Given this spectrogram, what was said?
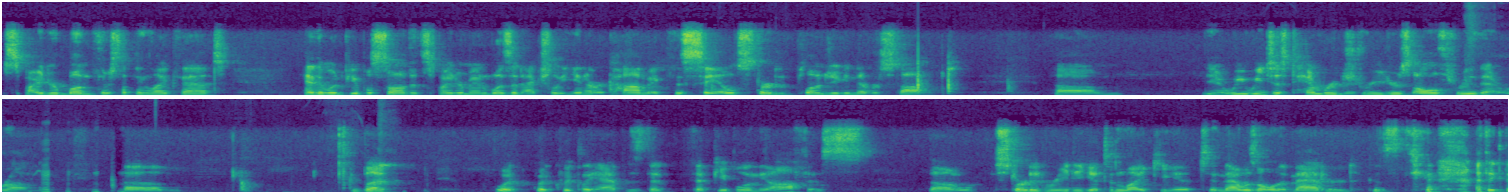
Spider Month or something like that, and then when people saw that Spider Man wasn't actually in our comic, the sales started plunging and never stopped. Um, you know, we, we just hemorrhaged readers all through that run. um, but what what quickly happens that that people in the office uh, started reading it and liking it, and that was all that mattered. Because I think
